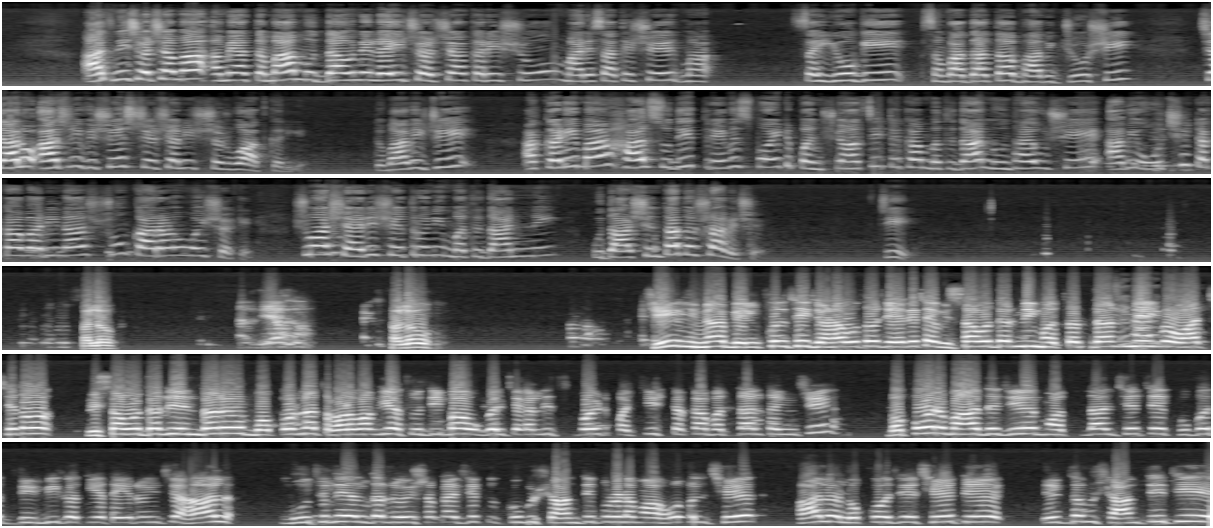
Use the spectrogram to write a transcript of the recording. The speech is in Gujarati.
આજની ચર્ચામાં અમે આ તમામ મુદ્દાઓને લઈ ચર્ચા કરીશું. મારી સાથે છે સહયોગી સંવાદદાતા ભાવિક જોશી. ચાલો આજની વિશેષ ચર્ચાની શરૂઆત કરીએ. તો ભાવિકજી આ કડીમાં હાલ સુધી ત્રેવીસ પોઈન્ટ પંચ્યાસી ટકા મતદાન નોંધાયું છે. આવી ઓછી ટકાવારીના શું કારણો હોઈ શકે? શું આ શહેરી ક્ષેત્રોની મતદાનની ઉદાસીનતા દર્શાવે છે? જી. हेलो हेलो જી ના બિલકુલથી જણાવું તો જે રીતે વિસાવદરની મતદાનની વાત છે તો વિસાવદરની અંદર બપોરના ત્રણ વાગ્યા સુધીમાં ઓગણચાલીસ પોઈન્ટ પચીસ ટકા મતદાન થયું છે. બપોર બાદ જે મતદાન છે તે ખૂબ જ ધીમી ગતિએ થઈ રહ્યું છે. હાલ બૂથની અંદર જોઈ શકાય છે કે ખૂબ શાંતિપૂર્ણ માહોલ છે. હાલ લોકો જે છે તે એકદમ શાંતિથી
